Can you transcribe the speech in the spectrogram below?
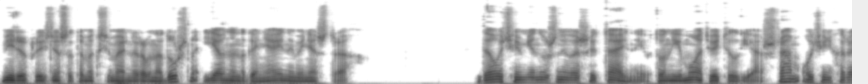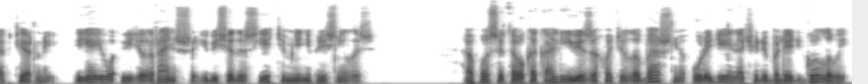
Миллер произнес это максимально равнодушно, явно нагоняя на меня страх. «Да очень мне нужны ваши тайны», — в тон ему ответил я. «Шрам очень характерный, я его видел раньше, и беседа с Йети мне не приснилась. А после того, как Оливия захватила башню, у людей начали болеть головы,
